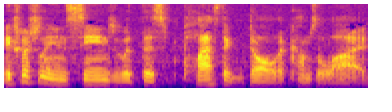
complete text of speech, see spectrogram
especially in scenes with this plastic doll that comes alive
